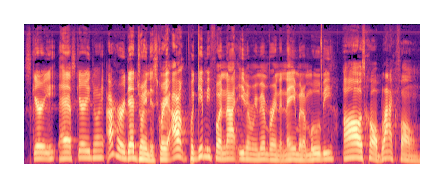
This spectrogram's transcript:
scary half scary joint. I heard that joint is great. I forgive me for not even remembering the name of the movie. oh, it's called Black Phone.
